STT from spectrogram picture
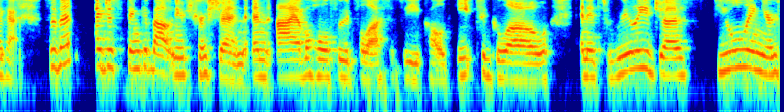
okay. So then I just think about nutrition, and I have a whole food philosophy called Eat to Glow, and it's really just fueling your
